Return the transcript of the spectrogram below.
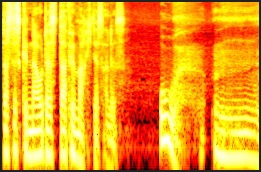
das ist genau das, dafür mache ich das alles? Uh, mm.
